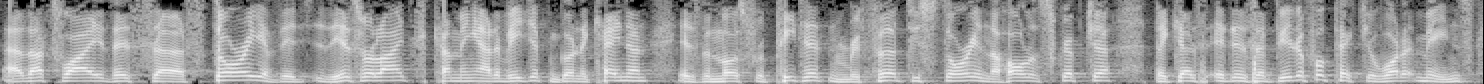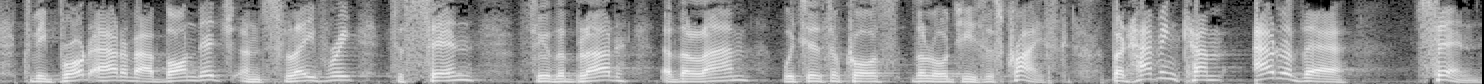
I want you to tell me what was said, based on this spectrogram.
Uh, that's why this uh, story of the, the, Israelites coming out of Egypt and going to Canaan is the most repeated and referred to story in the whole of Scripture, because it is a beautiful picture of what it means to be brought out of our bondage and slavery to sin through the blood of the Lamb, which is, of course, the Lord Jesus Christ. But having come out of their sin,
